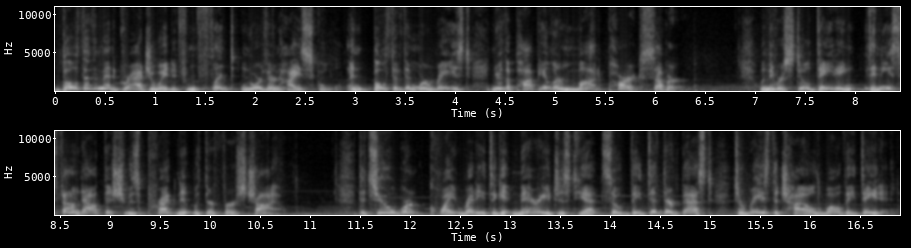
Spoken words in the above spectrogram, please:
Both of them had graduated from Flint Northern High School, and both of them were raised near the popular Mott Park suburb. When they were still dating, Denise found out that she was pregnant with their first child. The two weren't quite ready to get married just yet, so they did their best to raise the child while they dated,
